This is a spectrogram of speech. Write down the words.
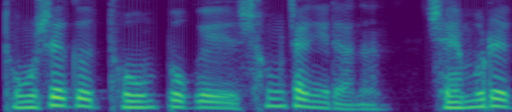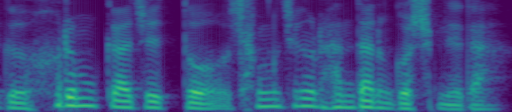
그 돈복의 성장이라는 재물의 그 흐름까지 또 상징을 한다는 것입니다.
